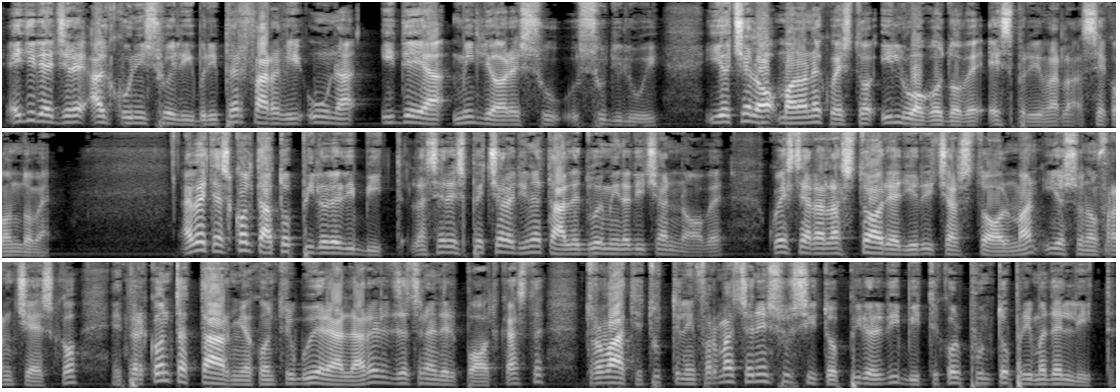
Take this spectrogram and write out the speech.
e di leggere alcuni suoi libri per farvi una idea migliore su, su di lui. Io ce l'ho, ma non è questo il luogo dove esprimerla, secondo me. Avete ascoltato Pillole di Beat, la serie speciale di Natale 2019. Questa era la storia di Richard Stallman, io sono Francesco e per contattarmi o contribuire alla realizzazione del podcast trovate tutte le informazioni sul sito pillole di Beat col punto prima dell'it.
